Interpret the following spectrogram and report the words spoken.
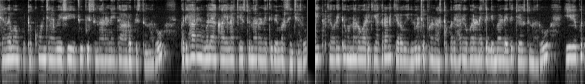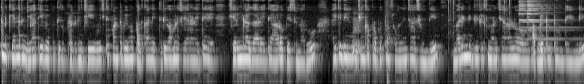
చంద్రబాబు తక్కువ అంచనా వేసి చూపిస్తున్నారని అయితే ఆరోపిస్తున్నారు. పరిహారం ఇవ్వలేక ఇలా చేస్తున్నారని అయితే విమర్శించారు. రైతులకు ఎవరైతే ఉన్నారో వారికి ఎకరానికి ఇరవై ఐదు వేలు చొప్పున నష్టపరిహారం ఇవ్వాలని అయితే డిమాండ్ అయితే చేస్తున్నారు. ఈ విపత్తును కేంద్రం జాతీయ విపత్తుగా ప్రకటించి ఉచిత పంట బీమా పథకాన్ని తిరిగి అమలు చేయాలని అయితే షర్మిల గారు అయితే ఆరోపిస్తున్నారు. అయితే దీని గురించి ఇంకా ప్రభుత్వం స్పందించాల్సి ఉంది. మరిన్ని డీటెయిల్స్ మన ఛానల్లో అప్డేట్ అవుతూ ఉంటాయండి.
